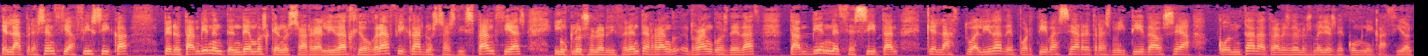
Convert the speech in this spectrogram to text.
en la presencia física, pero también entendemos que nuestra realidad geográfica, nuestras distancias, incluso los diferentes rangos de edad, también necesitan que la actualidad deportiva sea retransmitida o sea contada a través de los medios de comunicación.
